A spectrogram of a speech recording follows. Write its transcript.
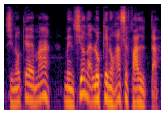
sino que además menciona lo que nos hace falta.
